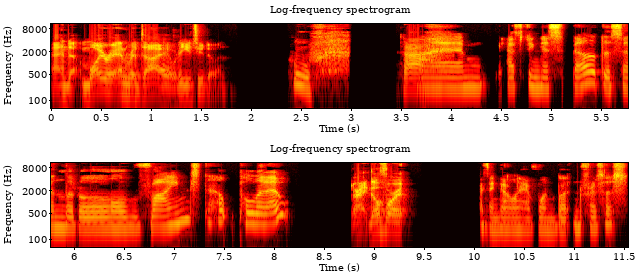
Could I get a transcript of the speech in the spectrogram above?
And Moira and Radia, what are you two doing? Ah, I'm casting a spell to send little vines to help pull it out. All right, go for it. I think I only have one button for this.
